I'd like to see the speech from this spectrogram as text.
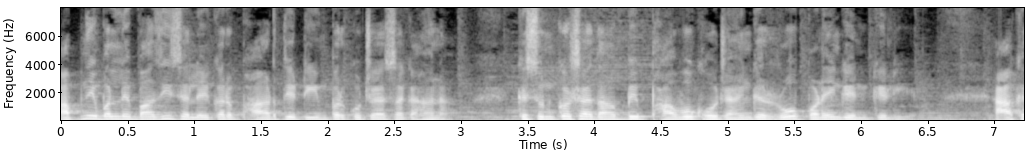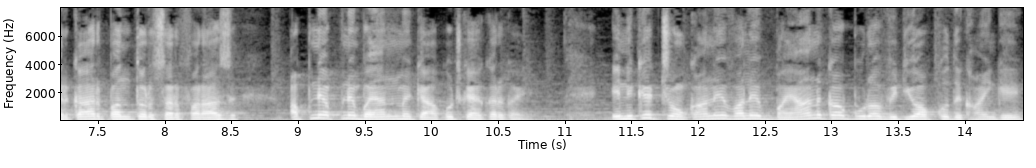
अपनी बल्लेबाजी से लेकर भारतीय टीम पर कुछ ऐसा कहा ना कि सुनकर शायद आप भी भावुक हो जाएँगे, रो पड़ेंगे इनके लिए। आखिरकार पंत और सरफराज अपने अपने बयान में क्या कुछ कहकर गए? इनके चौंकाने वाले बयान का पूरा वीडियो आपको दिखाएँगे,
